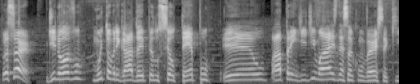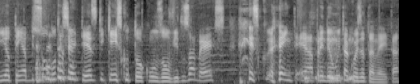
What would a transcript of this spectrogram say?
Professor, de novo, muito obrigado aí pelo seu tempo. Eu aprendi demais nessa conversa aqui. Eu tenho absoluta certeza que quem escutou com os ouvidos abertos aprendeu muita coisa também, tá?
